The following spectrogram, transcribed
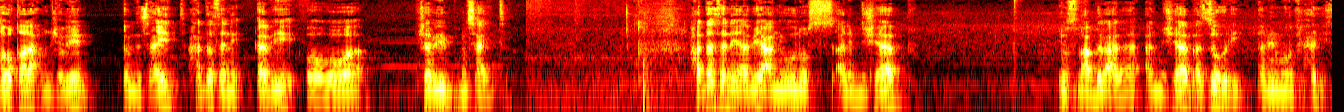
وقال أحمد بن شبيب ابن سعيد حدثني أبي وهو شبيب بن سعيد. حدثني أبي عن يونس عن ابن شهاب يونس بن عبد الأعلى عن ابن شهاب الزهري أمين المؤمن في الحديث.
